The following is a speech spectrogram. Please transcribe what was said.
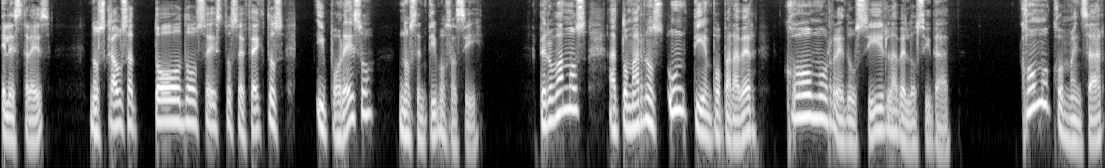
El estrés nos causa todos estos efectos y por eso nos sentimos así. Pero vamos a tomarnos un tiempo para ver cómo reducir la velocidad. ¿Cómo comenzar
